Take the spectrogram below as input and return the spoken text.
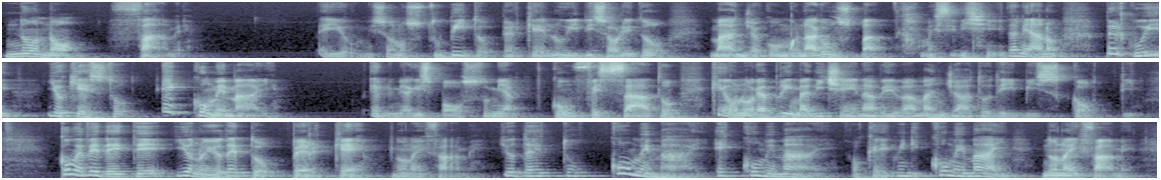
non ho fame. E io mi sono stupito perché lui di solito mangia come una ruspa, come si dice in italiano, per cui gli ho chiesto e come mai? E lui mi ha risposto, mi ha confessato che un'ora prima di cena aveva mangiato dei biscotti. Come vedete, io non gli ho detto perché non hai fame, ho detto come mai e come mai, ok? Quindi come mai non hai fame?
